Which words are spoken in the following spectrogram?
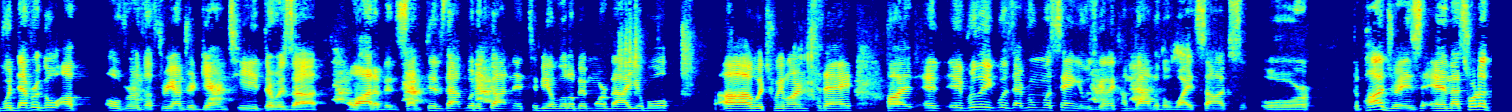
would never go up over the 300 guaranteed. There was a, a lot of incentives that would have gotten it to be a little bit more valuable, uh, which we learned today. But it, it really was, everyone was saying it was going to come down to the White Sox or the Padres. And that sort of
